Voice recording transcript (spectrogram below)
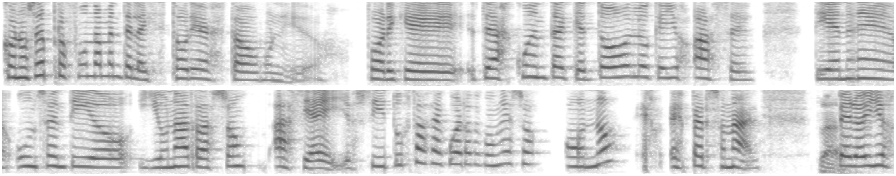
conocer profundamente la historia de Estados Unidos, porque te das cuenta que todo lo que ellos hacen tiene un sentido y una razón hacia ellos. Si tú estás de acuerdo con eso o no, es, personal. Pero ellos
